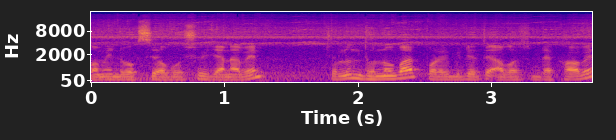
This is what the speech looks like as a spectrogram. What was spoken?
কমেন্ট বক্সে অবশ্যই জানাবেন। চলুন, ধন্যবাদ। পরের ভিডিওতে আবার দেখা হবে।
